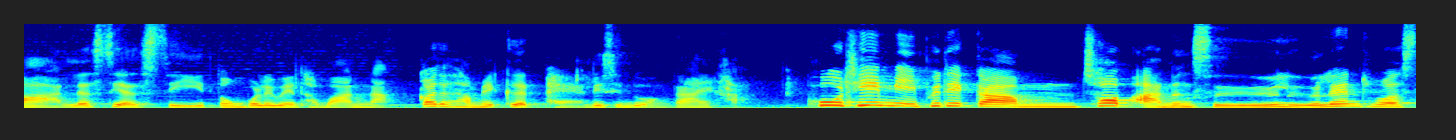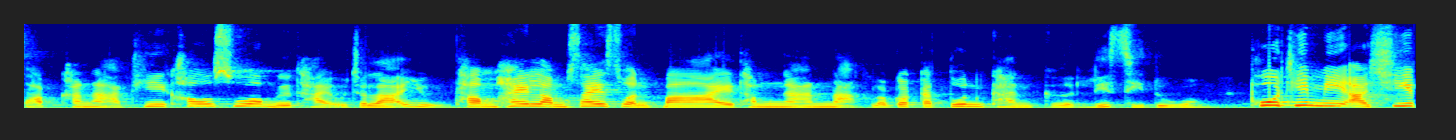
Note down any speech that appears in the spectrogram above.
บาดและเสียดสีตรงบริเวณทวารหนัก ก็จะทำให้เกิดแผลลิซิดวงได้ค่ะ ผู้ที่มีพฤติกรรมชอบอ่านหนังสือ หรือเล่นโทรศัพท์ขณะที่เข้าส้วมหรือถ่ายอุจจาระอยู่ทำให้ลำไส้ส่วนปลายทำงานหนัก แล้วก็กระตุ้นการเกิดลิสีดวง ผู้ที่มีอาชีพ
